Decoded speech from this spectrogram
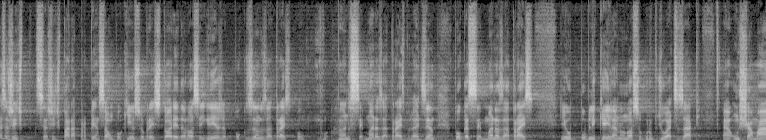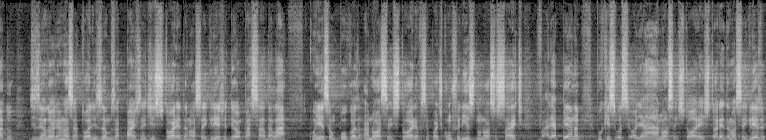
mas a gente, se a gente parar para pensar um pouquinho sobre a história da nossa igreja, poucos anos atrás, ou anos, semanas atrás, melhor dizendo, poucas semanas atrás, eu publiquei lá no nosso grupo de WhatsApp uh, um chamado dizendo: olha, nós atualizamos a página de história da nossa igreja, dê uma passada lá, conheça um pouco a nossa história, você pode conferir isso no nosso site, vale a pena, porque se você olhar a nossa história, a história da nossa igreja,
